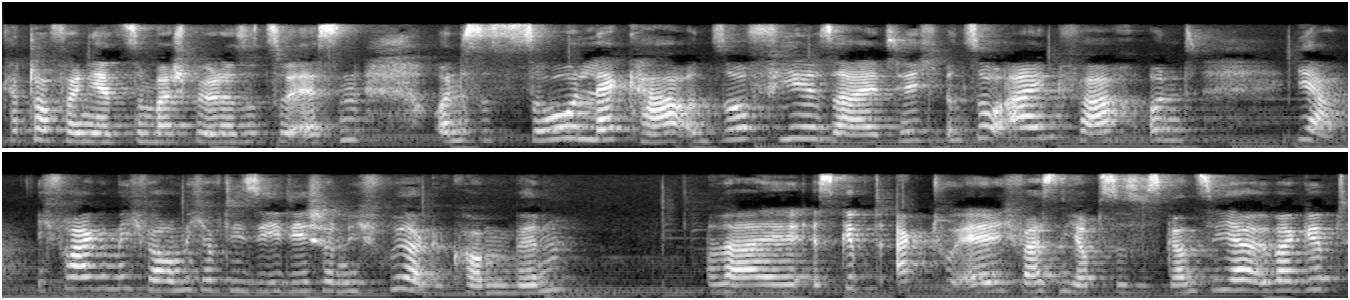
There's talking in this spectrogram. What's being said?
Kartoffeln jetzt zum Beispiel oder so zu essen. Und es ist so lecker und so vielseitig und so einfach. Und ja, ich frage mich, warum ich auf diese Idee schon nicht früher gekommen bin. Weil es gibt aktuell, ich weiß nicht, ob es das das ganze Jahr über gibt,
